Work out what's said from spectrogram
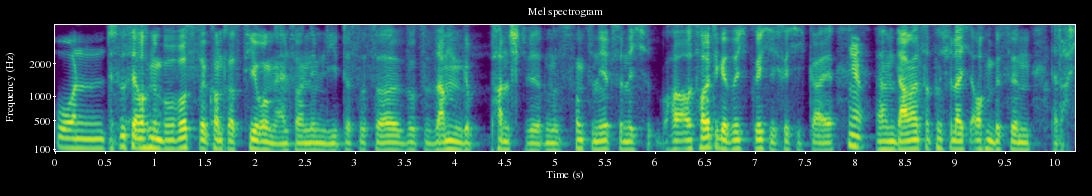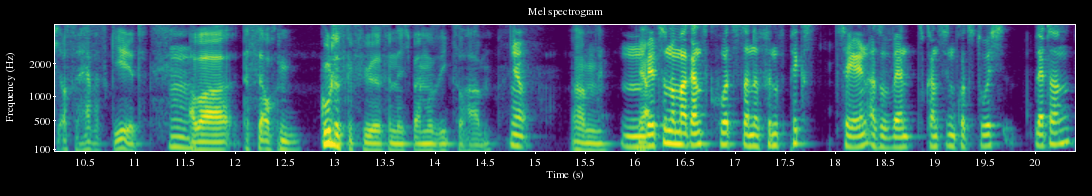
Und Das ist ja auch eine bewusste Kontrastierung einfach in dem Lied, dass es äh, so zusammengepanscht wird. Und das funktioniert, finde ich, aus heutiger Sicht richtig, richtig geil. Ja. Ähm, damals hat es mich vielleicht auch ein bisschen, da dachte ich auch so, hä, was geht? hm, Aber das ist ja auch ein gutes Gefühl, finde ich, bei Musik zu haben. ja. Ähm, Hm, ja. Willst du noch mal ganz kurz deine fünf Picks zählen? Also während, du kannst ihn kurz durchblättern.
